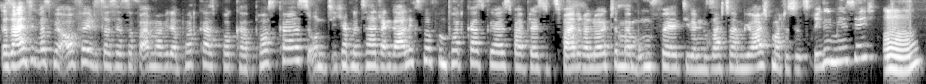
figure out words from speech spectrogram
Das Einzige, was mir auffällt, ist, dass jetzt auf einmal wieder Podcast, Podcast, Podcast und ich habe eine Zeit lang gar nichts mehr vom Podcast gehört. Es waren vielleicht so zwei, drei Leute in meinem Umfeld, die dann gesagt haben, ja, ich mache das jetzt regelmäßig. Mhm.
